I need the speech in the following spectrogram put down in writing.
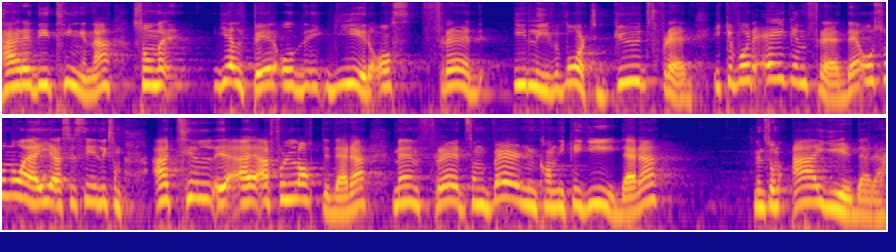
Her er de tingene som hjelper og gir oss fred i livet vårt. Guds fred, ikke vår egen fred. Det er også noe Jesus sier. liksom, jeg, til, jeg, jeg forlater dere med en fred som verden kan ikke gi dere, men som jeg gir dere.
